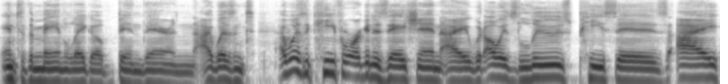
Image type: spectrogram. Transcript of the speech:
into the main Lego bin there and I wasn't I wasn't key for organization. I would always lose pieces. I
